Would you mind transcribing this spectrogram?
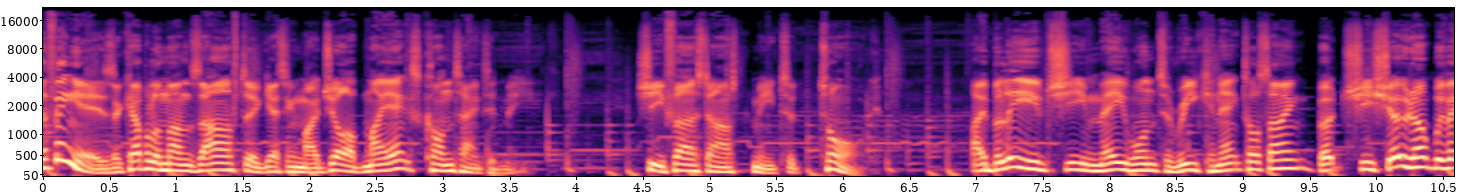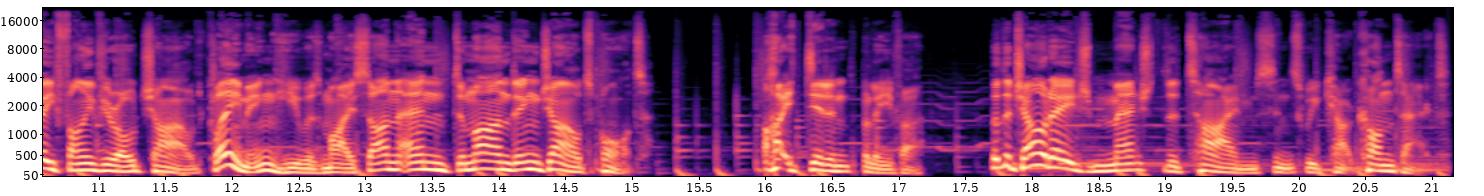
The thing is, a couple of months after getting my job, my ex contacted me. She first asked me to talk. I believed she may want to reconnect or something, but she showed up with a five year old child, claiming he was my son and demanding child support. I didn't believe her, but the child age matched the time since we cut contact.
